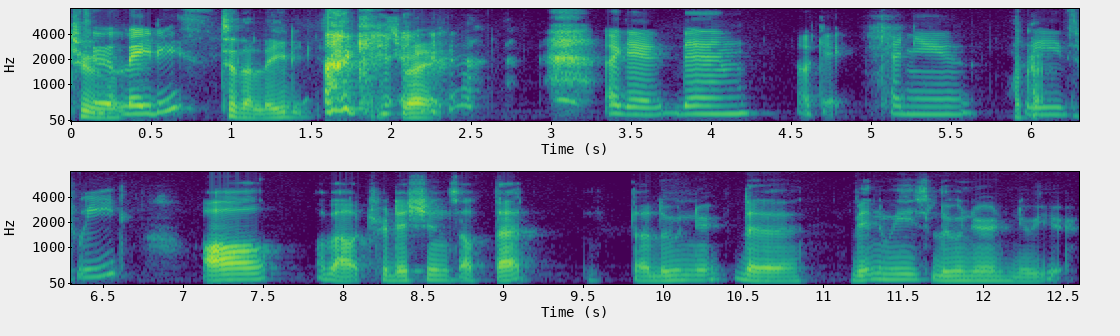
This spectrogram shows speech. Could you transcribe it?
to to, ladies. to the ladies. Okay. That's right. okay, then okay. Can you Okay. please read? All about traditions of that, the lunar, the Vietnamese Lunar New Year.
